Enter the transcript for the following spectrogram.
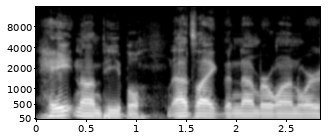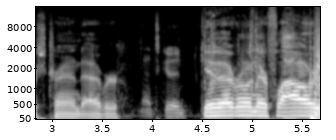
Hating on people. That's like the number one worst trend ever. That's good. Give everyone their flowers.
